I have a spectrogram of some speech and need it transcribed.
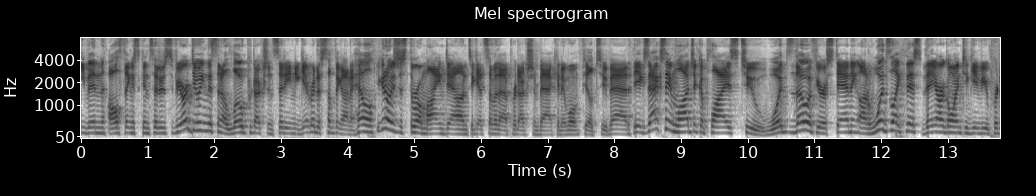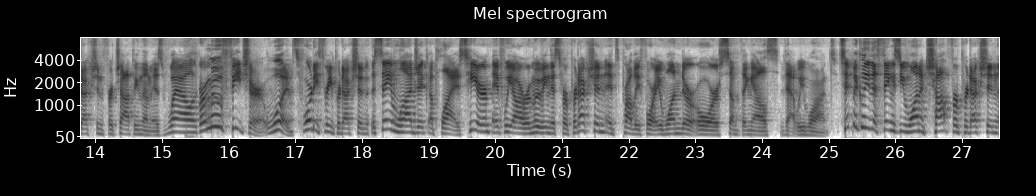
even, all things considered. So if you are doing this in a low production city and you get rid of something on a hill, you can always just throw a mine down to get some of that production back and it won't feel too bad. The exact same logic applies to woods though. If you're standing on woods like this, they are going to give you production for chopping them as well. Remove feature, woods, 43 production. The same applies here. If we are removing this for production, it's probably for a wonder or something else that we want. Typically the things you want to chop for production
